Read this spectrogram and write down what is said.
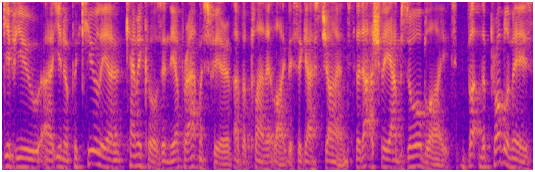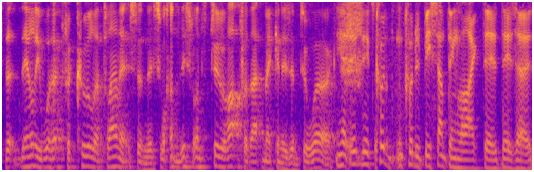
give you, uh, you know, peculiar chemicals in the upper atmosphere of, of, a planet like this, a gas giant, that actually absorb light. But the problem is that they only work for cooler planets than this one. This one's too hot for that mechanism to work. Yeah, it, it so, could could it be something like the, there's a,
